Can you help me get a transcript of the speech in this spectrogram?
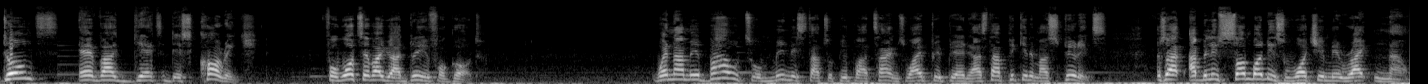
don't ever get discouraged for whatever you are doing for God. When I'm about to minister to people at times while preparing, I start picking in my spirits. So I, I believe somebody is watching me right now.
